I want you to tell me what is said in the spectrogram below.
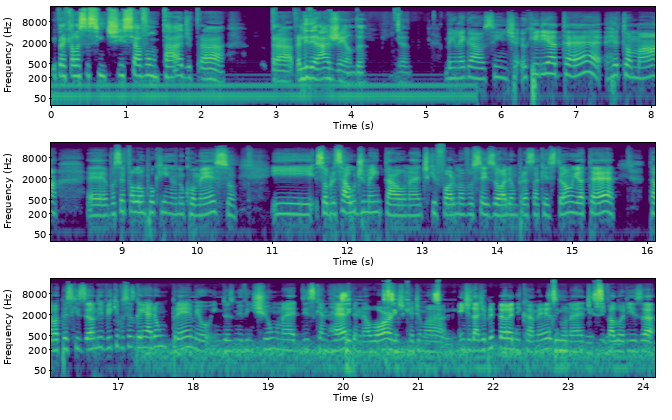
e para que ela se sentisse à vontade para liderar a agenda. Bem legal, Cíntia. Eu queria até retomar, é, você falou um pouquinho no começo e sobre saúde mental, né? De que forma vocês olham para essa questão e até estava pesquisando e vi que vocês ganharam um prêmio em 2021, né? This Can Happen sim, Award, sim, que é de uma sim. entidade britânica mesmo, né? De que valoriza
